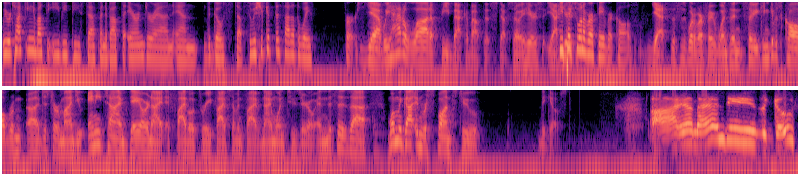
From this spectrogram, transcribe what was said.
we were talking about the EVP stuff and about the Aaron Duran and the ghost stuff. So we should get this out of the way first. Yeah, we had a lot of feedback about this stuff. So here's yeah. So you here's, picked one of our favorite calls. Yes, this is one of our favorite ones. And so you can give us a call uh, just to remind you anytime, day or night, at 503 575 9120. And this is uh, one we got in response to the ghost. I am Andy, the ghost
